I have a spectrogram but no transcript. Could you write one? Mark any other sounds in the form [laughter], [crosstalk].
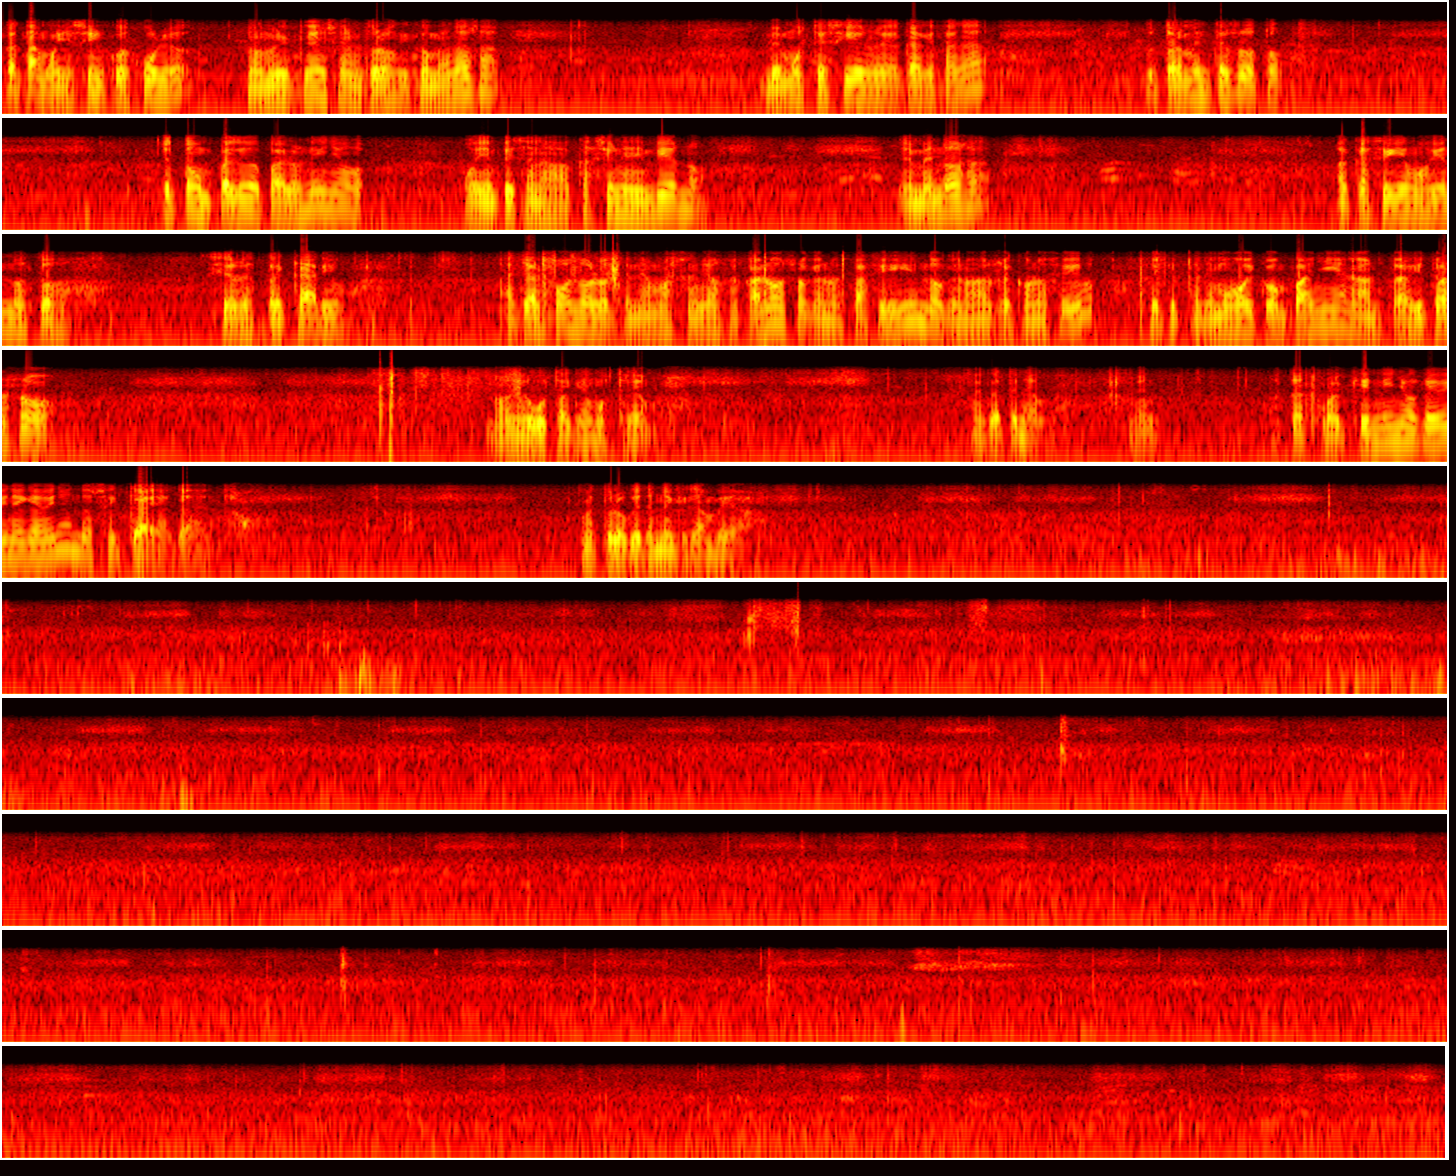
acá estamos, hoy es 5 de julio 2015 en el Zoológico Mendoza. Vemos este cierre acá que está acá, totalmente roto. Esto es un peligro para los niños. Hoy empiezan las vacaciones de invierno en Mendoza. Acá seguimos viendo estos cierres precarios. Allá al fondo lo tenemos el señor Canoso que nos está siguiendo, que nos ha reconocido. Así que tenemos hoy compañía en la nuestra vista rojo no les gusta que mostremos. Acá tenemos. ¿ven? acá cualquier niño que viene caminando se cae acá adentro. Esto es lo que tienen que cambiar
